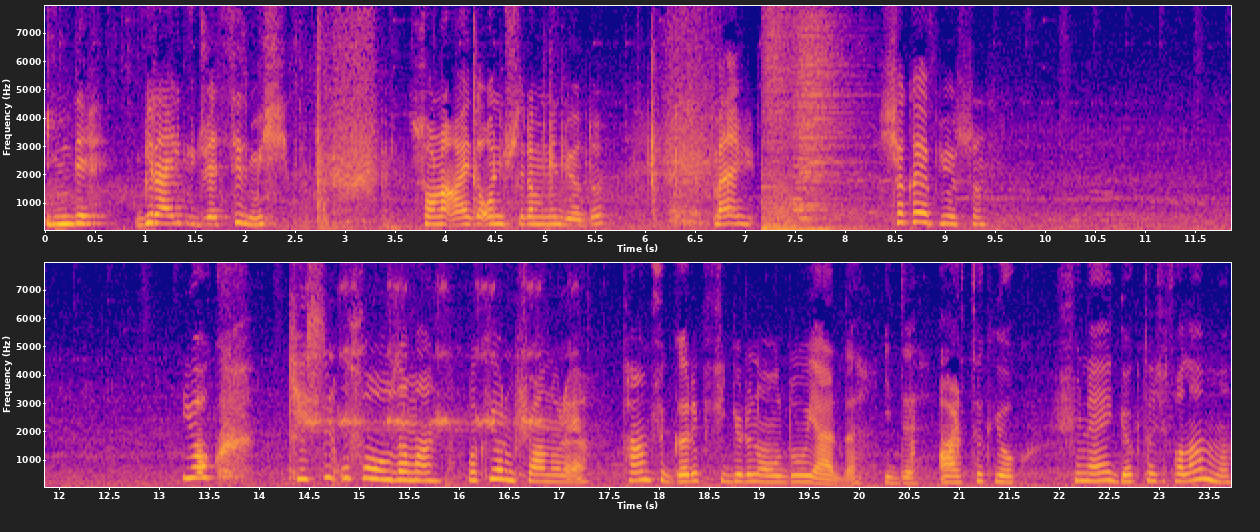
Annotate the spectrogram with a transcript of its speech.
İndi. Bir aylık ücretsizmiş. Sonra ayda 13 lira mı ne diyordu? Ben şaka yapıyorsun. Yok. Kesin UFO o zaman. Bakıyorum şu an oraya. Tam şu garip figürün olduğu yerde idi. Artık yok. Şu ne? Göktaşı falan mı?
